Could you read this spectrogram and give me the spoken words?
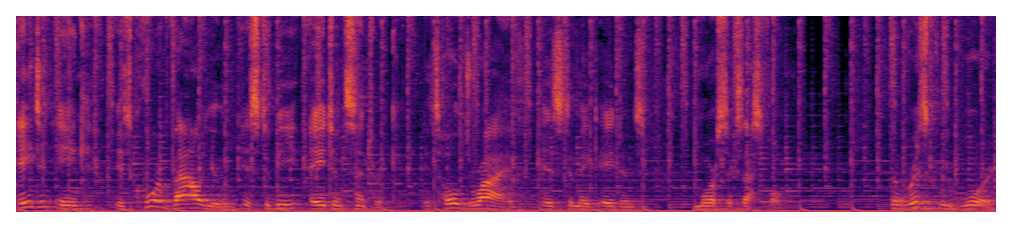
Agent Inc. its core value is to be agent-centric. Its whole drive is to make agents more successful. The risk reward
